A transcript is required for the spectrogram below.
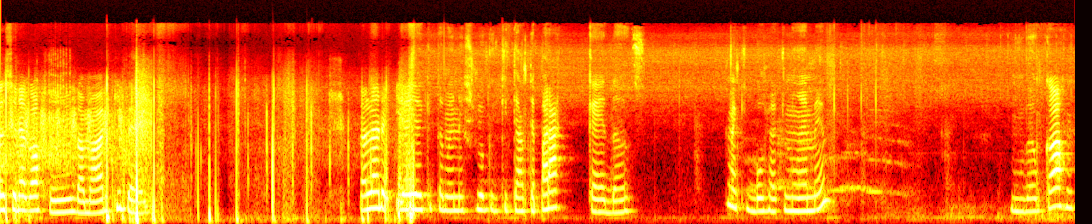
Novo esse negocinho da Mark Bag. Galera, e aí aqui também nesse jogo aqui tem até paraquedas. Mas que bom, já que não é mesmo. Não vê um carro.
